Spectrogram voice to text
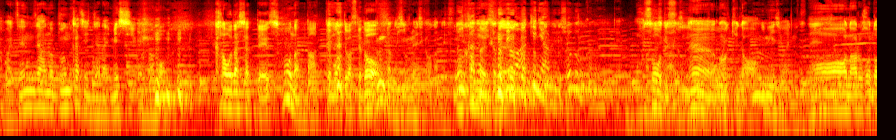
やばい全然あの文化人じゃないメッシーが今もう 顔出しちゃってそうなんだって思ってますけど。文化の日ぐらいしかわかんないですわ文化か。んないですね。でも秋にあるでしょ文化のそうですよね。秋だ。うんイメージはありますね。ああなるほど。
